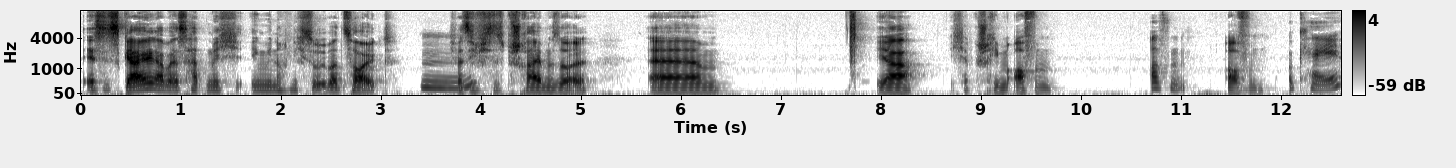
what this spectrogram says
es ist geil, aber es hat mich irgendwie noch nicht so überzeugt. Ich weiß nicht, wie ich das beschreiben soll. Ähm, ja, ich habe geschrieben offen. Offen. Offen. Okay.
